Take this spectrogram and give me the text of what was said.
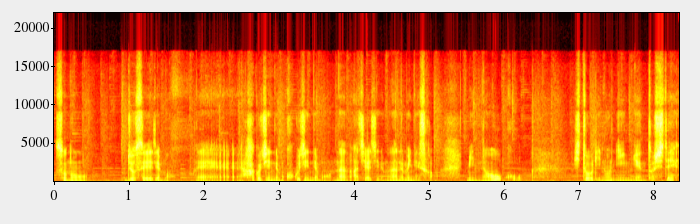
その女性でも、えー、白人でも黒人でもアジア人でも何でもいいんですがみんなをこう一人の人間として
